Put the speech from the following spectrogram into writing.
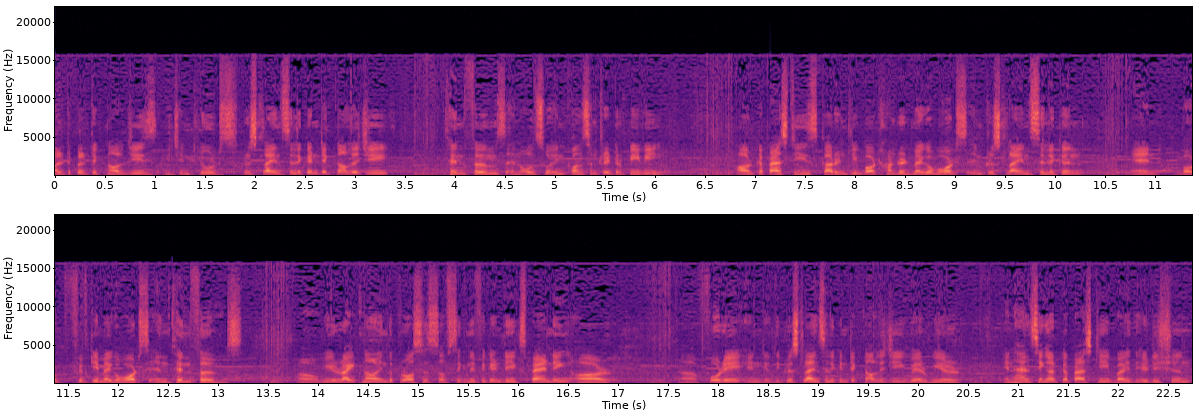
multiple technologies, which includes crystalline silicon technology, thin films, and also in concentrator PV. Our capacity is currently about 100 megawatts in crystalline silicon and about 50 megawatts in thin films. Uh, we are right now in the process of significantly expanding our uh, foray into the crystalline silicon technology where we are enhancing our capacity by the addition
